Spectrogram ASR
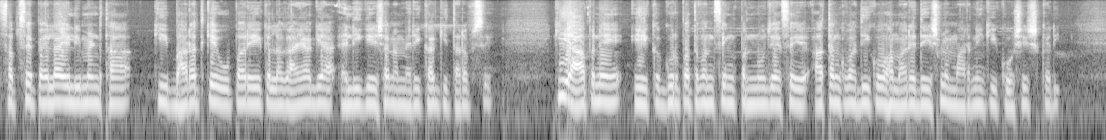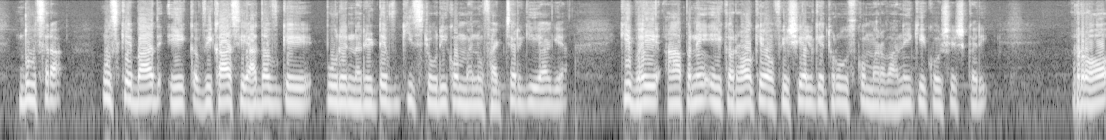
सबसे पहला एलिमेंट था कि भारत के ऊपर एक लगाया गया एलिगेशन अमेरिका की तरफ़ से कि आपने एक गुरपतवंत सिंह पन्नू जैसे आतंकवादी को हमारे देश में मारने की कोशिश करी। दूसरा, उसके बाद एक विकास यादव के पूरे नरेटिव की स्टोरी को मैन्युफैक्चर किया गया कि भाई आपने एक रॉ के ऑफिशियल के थ्रू उसको मरवाने की कोशिश करी। रॉ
